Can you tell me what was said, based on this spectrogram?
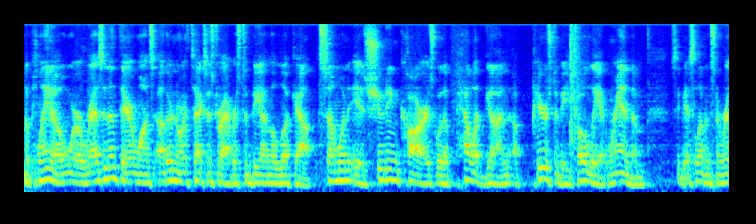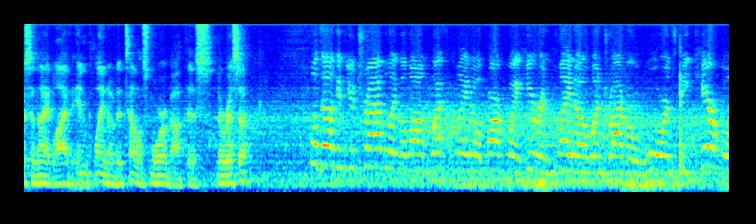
to Plano, where a resident there wants other North Texas drivers to be on the lookout. Someone is shooting cars with a pellet gun, appears to be totally at random. CBS 11's Nerissa Knight live in Plano to tell us more about this. Nerissa? Well, Doug, if you're traveling along West Plano Parkway here in Plano, one driver warns be careful,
